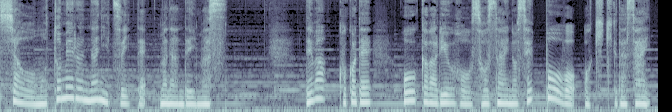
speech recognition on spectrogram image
謝を求める名について学んでいます。ではここで大川隆法総裁の説法をお聞きください。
